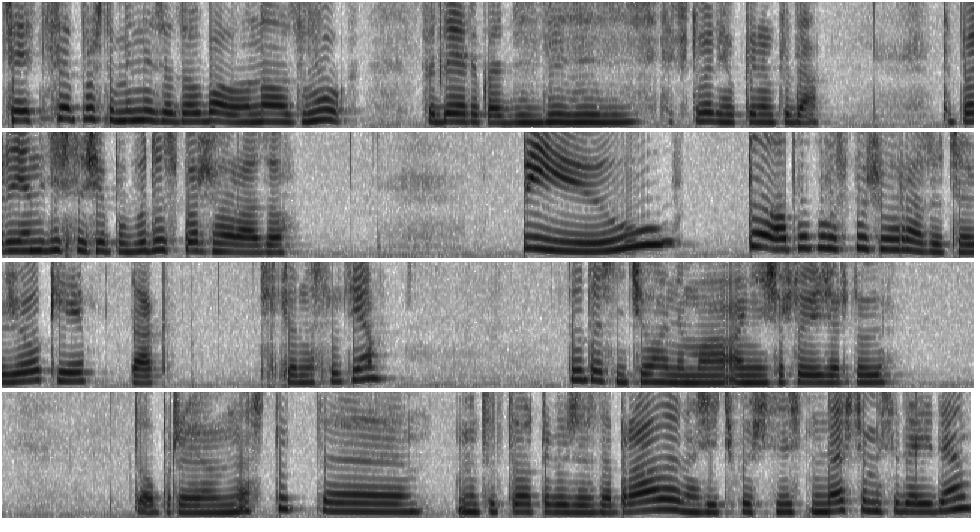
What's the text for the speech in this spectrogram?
Це, це просто мене задолбало, воно звук видає таке дзз-дзз-дзз. Так що давайте його кинемо туди. Тепер я надіюсь, що я побуду з першого разу. Піу. Та, попав з першого разу, це вже окей. Так. Що у нас тут є? Тут ось нічого нема, ані жартую, жартую. Добре, у нас тут. Е, ми тут тортик вже забрали, значить, хоч на що ми сюди йдемо?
